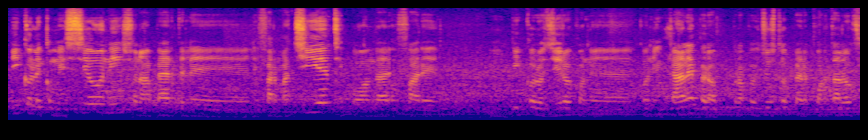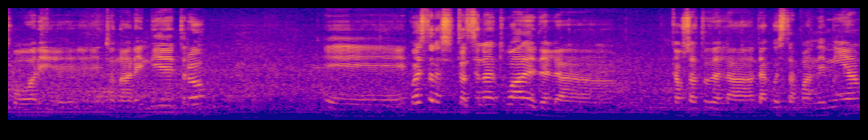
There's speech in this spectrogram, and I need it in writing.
piccole commissioni, sono aperte le, le farmacie, si può andare a fare un piccolo giro con, eh, con, il cane, però proprio giusto per portarlo fuori e, e tornare indietro. E questa è la situazione attuale della, causata della, da questa pandemia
